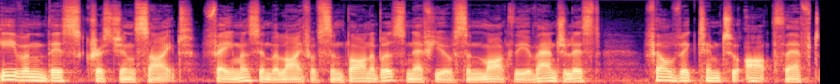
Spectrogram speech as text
Even this Christian site, famous in the life of St. Barnabas, nephew of St. Mark the Evangelist, fell victim to art theft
